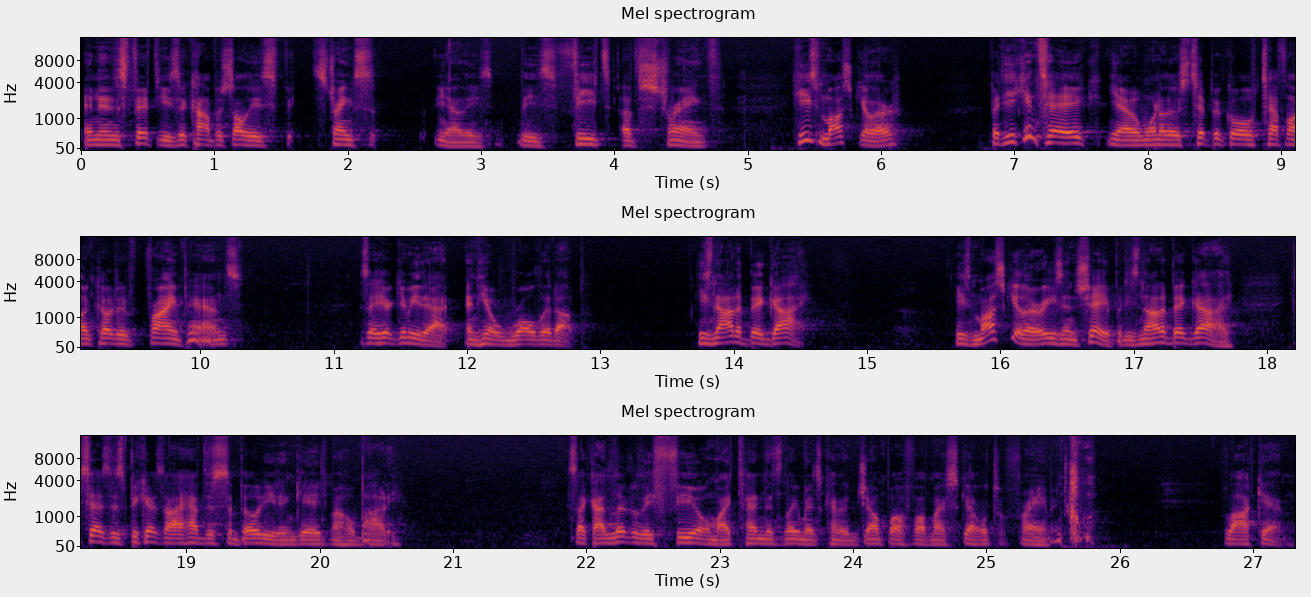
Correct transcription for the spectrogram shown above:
and in his 50s, accomplished all these strengths, you know, these, these feats of strength. He's muscular, but he can take, you know, one of those typical Teflon coated frying pans and say, Here, give me that, and he'll roll it up. He's not a big guy. He's muscular, he's in shape, but he's not a big guy. He says it's because I have this ability to engage my whole body. It's like I literally feel my tendons, ligaments kind of jump off of my skeletal frame and lock in.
